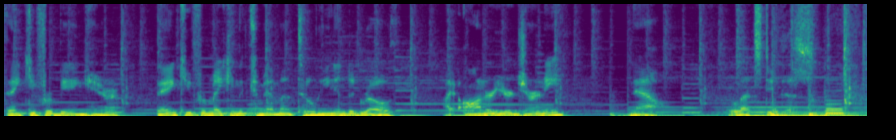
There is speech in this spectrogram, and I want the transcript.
Thank you for being here. Thank you for making the commitment to lean into growth. I honor your journey. Now, let's do this.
